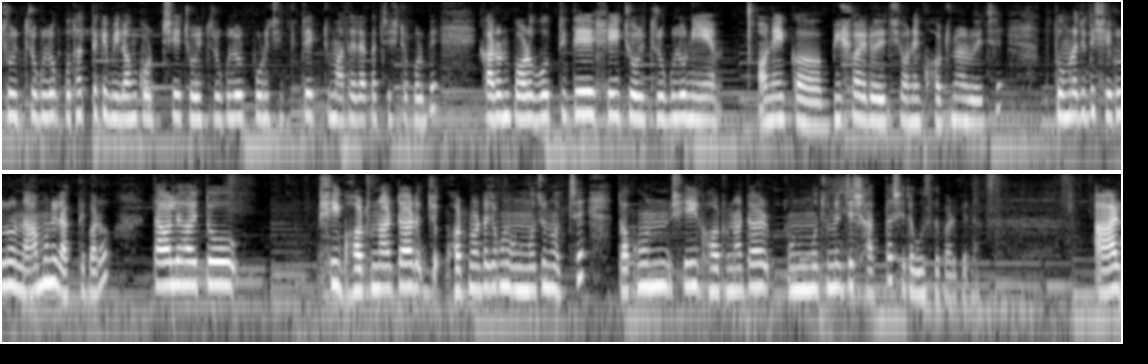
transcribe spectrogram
চরিত্রগুলো কোথার থেকে বিলং করছে, চরিত্রগুলোর পরিচিতিটা একটু মাথায় রাখার চেষ্টা করবে। কারণ পরবর্তীতে সেই চরিত্রগুলো নিয়ে অনেক বিষয় রয়েছে, অনেক ঘটনা রয়েছে। তোমরা যদি সেগুলো না মনে রাখতে পারো, তাহলে হয়তো সেই ঘটনাটার ঘটনাটা যখন উন্মোচন হচ্ছে, তখন সেই ঘটনাটার উন্মোচনের যে স্বাদটা, সেটা বুঝতে পারবে না। আর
